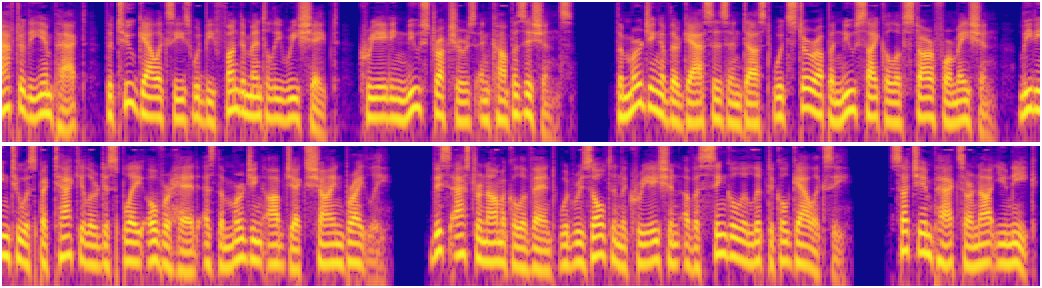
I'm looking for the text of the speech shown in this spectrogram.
After the impact, the two galaxies would be fundamentally reshaped, creating new structures and compositions. The merging of their gases and dust would stir up a new cycle of star formation, leading to a spectacular display overhead as the merging objects shine brightly. This astronomical event would result in the creation of a single elliptical galaxy. Such impacts are not unique,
